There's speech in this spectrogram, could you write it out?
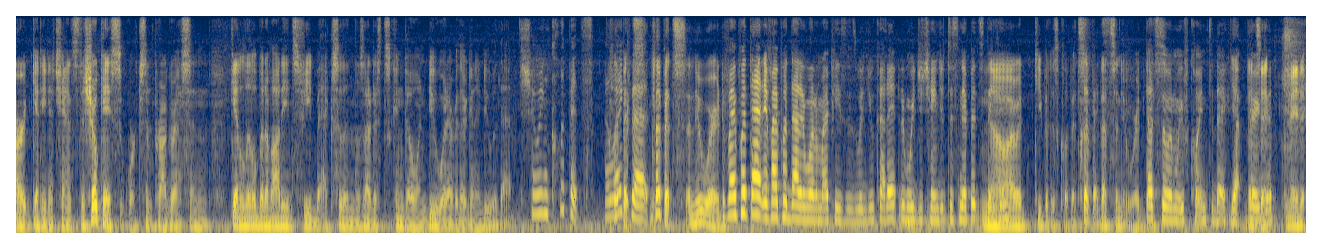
art getting a chance to showcase works in progress and get a little bit of audience feedback, so then those artists can go and do whatever they're going to do with that. showing clippets. I like that. Clippets, a new word. If I put that, if I put that in one of my pieces, would you cut it and would you change it to snippets? No, I would keep it as clippets. Clippets. That's a new word. That's yes. the one we've coined today. Yeah, that's Very it. good. Made it.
